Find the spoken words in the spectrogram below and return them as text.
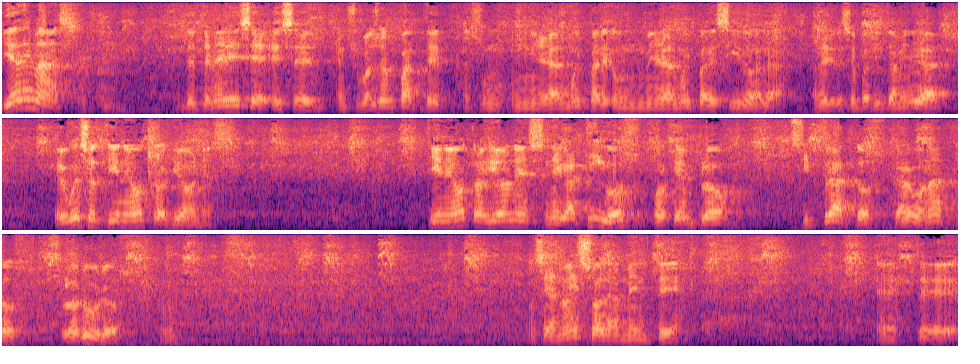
Y además de tener ese, ese en su mayor parte, es un, mineral, muy un mineral muy parecido a la, a la hidroxiapatita mineral, el hueso tiene otros iones. Tiene otros iones negativos, por ejemplo, citratos, carbonatos, fluoruros. O sea, no es solamente este,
